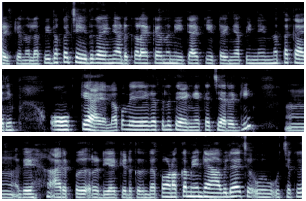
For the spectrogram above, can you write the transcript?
കഴിക്കുന്നില്ല അപ്പോൾ ഇതൊക്കെ ചെയ്ത് കഴിഞ്ഞ് അടുക്കളയൊക്കെ ഒന്ന് നീറ്റാക്കി ഇട്ട് കഴിഞ്ഞാൽ പിന്നെ ഇന്നത്തെ കാര്യം ഓക്കെ ആയല്ലോ. അപ്പോൾ വേഗത്തിൽ തേങ്ങയൊക്കെ ചിരകി അതേ അരപ്പ് റെഡിയാക്കി എടുക്കുന്നുണ്ട്. അപ്പോൾ ഉണക്കമീൻ രാവിലെ ഉച്ചയ്ക്ക്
